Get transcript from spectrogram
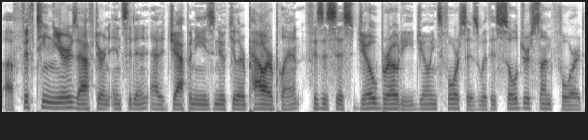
Uh, 15 years after an incident at a Japanese nuclear power plant, physicist Joe Brody joins forces with his soldier son Ford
